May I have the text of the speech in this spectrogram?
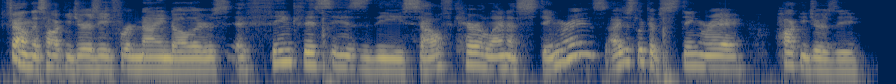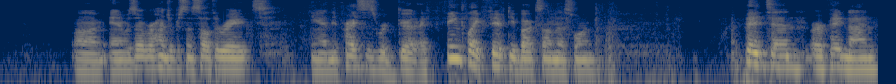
Found this hockey jersey for $9. I think this is the South Carolina Stingrays. I just looked up Stingray hockey jersey. Um, and it was over 100% sell through rate. And the prices were good. I think like 50 bucks on this one. Paid 10 or paid 9.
